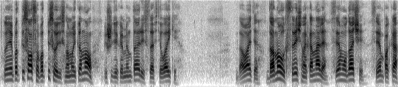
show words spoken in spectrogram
Кто не подписался, подписывайтесь на мой канал. Пишите комментарии, ставьте лайки. Давайте. До новых встреч на канале. Всем удачи. Всем пока.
